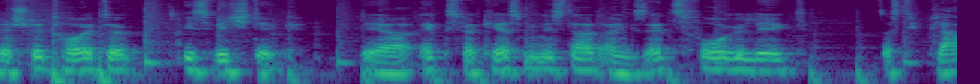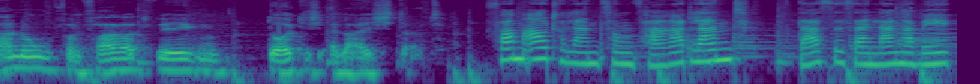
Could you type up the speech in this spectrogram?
Der Schritt heute ist wichtig. Der Ex-Verkehrsminister hat ein Gesetz vorgelegt, das die Planung von Fahrradwegen deutlich erleichtert. Vom Autoland zum Fahrradland, das ist ein langer Weg,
